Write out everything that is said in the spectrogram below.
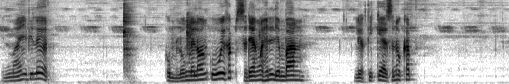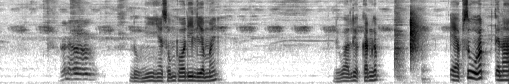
เห็นไหมพี่เลิศกลุ่มลงเลยร้องอุ้ยครับ แสดงว่าเห็นเหลี่ยมบาง เลือกที่แก่สนุกครับลูกนี้เฮียสมพอดีเหลี่ยมไหม หรือว่าเลือกกันครับ แอบสู้ครับ แต่นา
